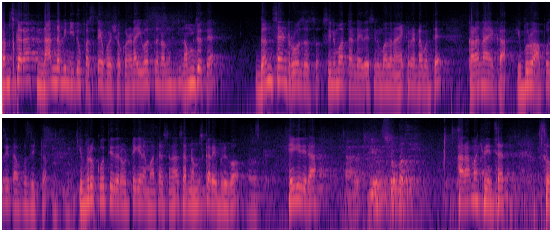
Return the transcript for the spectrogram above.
ನಮಸ್ಕಾರ ನಾನು ನವೀನ್ ಇದು first day first show Kannada ಇವತ್ತು ನಮ್ಮ ನಮ್ಮ ಜೊತೆ ಗನ್ಸ್ ಆ್ಯಂಡ್ ರೋಸಸ್ ಸಿನಿಮಾ ತಂಡ ಇದೆ. ಸಿನಿಮಾದ ನಾಯಕ ನಟ ಮತ್ತು ಖಳನಾಯಕ. ಇಬ್ಬರು ಆಪೋಸಿಟ್ ಆಪೋಸಿಟ್ ಇಬ್ಬರು ಕೂತಿದ್ದಾರೆ ಒಟ್ಟಿಗೆ ಮಾತಾಡ್ಸೋಣ. ಸರ್ ನಮಸ್ಕಾರ ಇಬ್ಬರಿಗೂ ಹೇಗಿದ್ದೀರಾ? ಸೂಪರ್. ಆರಾಮಾಗಿದ್ದೀನಿ ಸರ್. ಸೊ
